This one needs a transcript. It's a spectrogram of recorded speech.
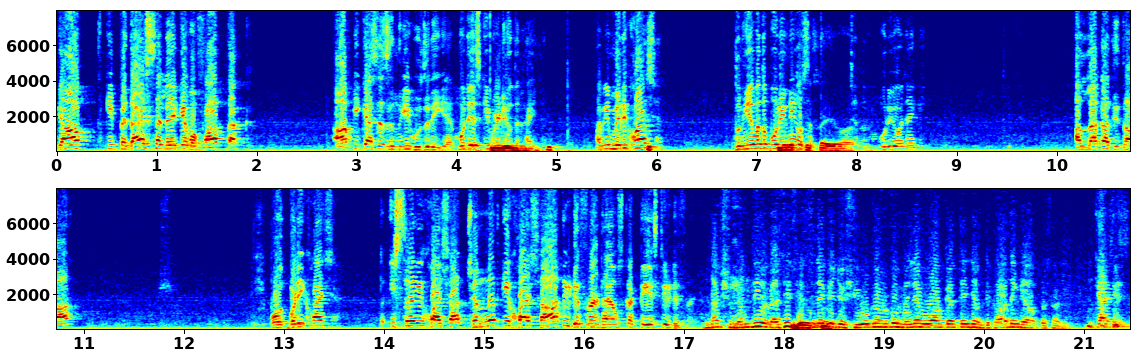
कि आपकी पैदाइश से लेके वफात तक आपकी कैसे ज़िंदगी गुजरी है मुझे इसकी वीडियो दिखाई जाए। अब ये मेरी ख्वाहिश है। दुनिया में तो पूरी नहीं हो सकती। पूरी हो। जाएगी। अल्लाह का दीदार बहुत बड़ी ख्वाहिश है। तो इस तरह की ख्वाहिशात जन्नत की ख्वाहिशात ही डिफरेंट है उसका टेस्ट ही डिफरेंट नक्शबंदी और वैसी सिलसिले के जो शियों के उनको मिले वो आप कहते हैं कि हम दिखा देंगे आपको सारी। क्या चीज़?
